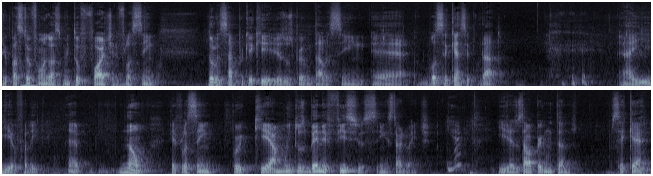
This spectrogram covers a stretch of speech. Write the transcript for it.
e o pastor falou um negócio muito forte. Ele falou assim: Douglas, sabe por que, que Jesus perguntava assim: é, Você quer ser curado? Aí eu falei: é, Não. Ele falou assim: porque há muitos benefícios em estar doente. Yeah. E Jesus estava perguntando: você quer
